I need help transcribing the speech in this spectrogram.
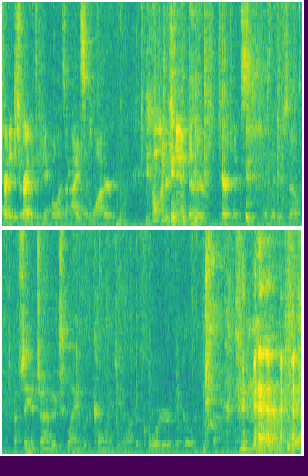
try to describe it to people as ice and water. You don't understand that they're heretics as they do so. I've seen it trying to explain with coins, you know, like a quarter, a nickel, and a dime. Yeah,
